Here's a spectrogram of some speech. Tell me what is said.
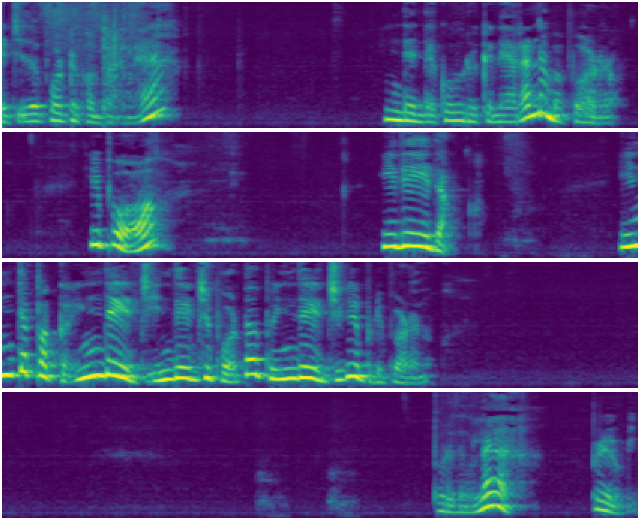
எட்ஜு இதை போட்டுக்கோம் பாருங்கள் இந்த இந்த கூருக்கு நேரம் நம்ம போடுறோம். இப்போது இதே தான் இந்த பக்கம் இந்த எட்ஜ் இந்த எட்ஜு போட்டோம் இப்போ இந்த எட்ஜுக்கு இப்படி போடணும். புரியுதுங்களா? இப்படி இப்படி.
